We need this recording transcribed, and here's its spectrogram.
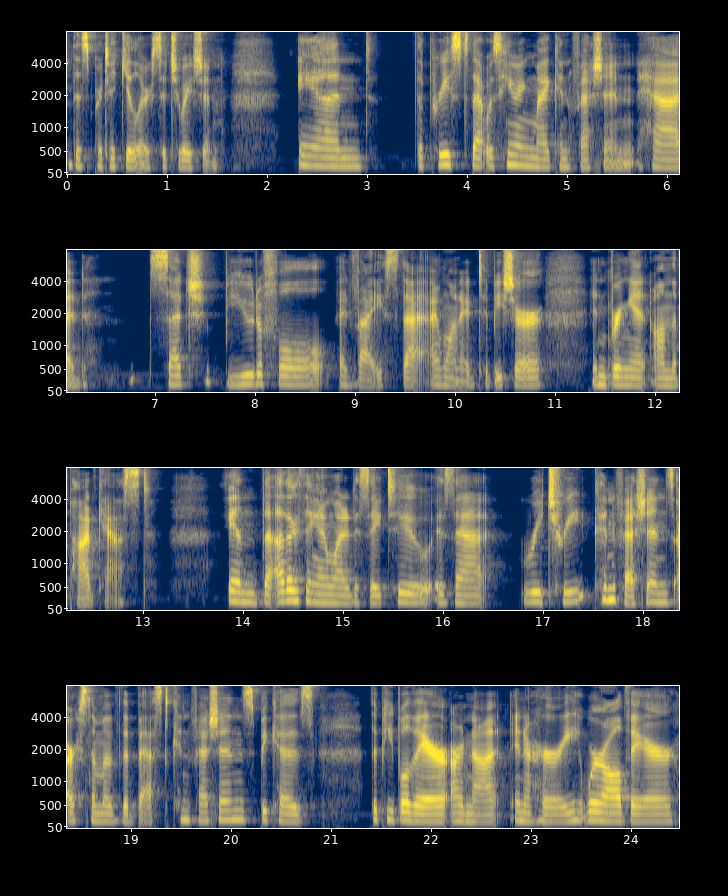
this particular situation. And the priest that was hearing my confession had such beautiful advice that I wanted to be sure and bring it on the podcast. And the other thing I wanted to say too is that retreat confessions are some of the best confessions because the people there are not in a hurry. We're all there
